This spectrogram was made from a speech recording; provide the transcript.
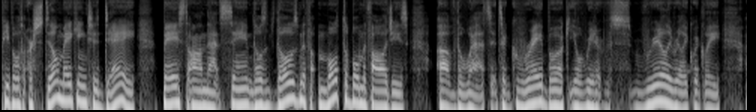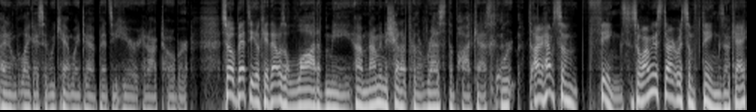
people are still making today based on that same those those myth- multiple mythologies of the West. It's a great book. You'll read it really really quickly. And like I said, we can't wait to have Betsy here in October. So Betsy, okay, that was a lot of me. Um, now I'm going to shut up for the rest of the podcast. We're, I have some things, so I'm going to start with some things. Okay,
